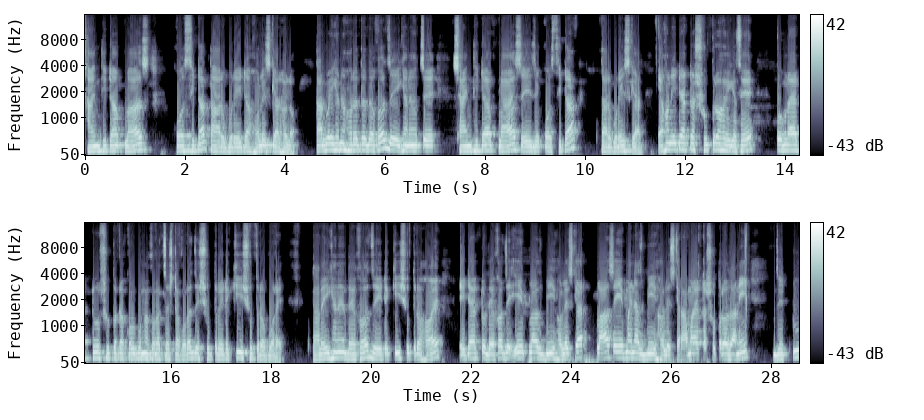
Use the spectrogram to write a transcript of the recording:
sine theta plus cos theta তার উপরে এটা হোল স্কোয়ার হলো। তারপর এখানে হরেতে দেখো যে এখানে হচ্ছে সাইন থিটা প্লাস এই যে কস থিটা তার উপরে স্কোয়ার এখন এটা একটা সূত্র হয়ে গেছে, তোমরা একটু সূত্রটা কল্পনা করার চেষ্টা করো যে সূত্র এটা কি সূত্র পড়ে। তাহলে এইখানে দেখো যে এটা কি সূত্র হয়, এটা একটু দেখো যে A plus B whole square plus A minus B whole square আমরা একটা সূত্র জানি যে two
